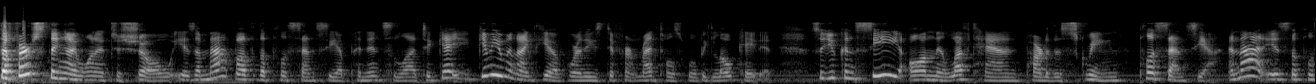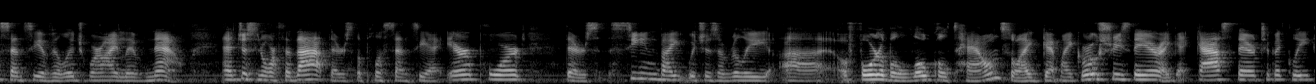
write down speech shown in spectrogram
The first thing I wanted to show is a map of the Placencia Peninsula to get, give you an idea of where these different rentals will be located. So you can see on the left-hand part of the screen Placencia, and that is the Placencia village where I live now. And just north of that, there's the Placencia Airport, there's Seine Bight, which is a really uh, affordable local town. So I get my groceries there, I get gas there typically.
